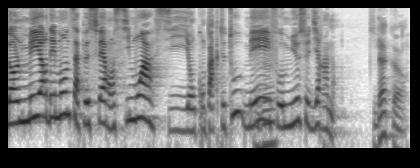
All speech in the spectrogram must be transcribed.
dans le meilleur des mondes, ça peut se faire en 6 mois si on compacte tout, mais il faut mieux se dire un an. D'accord.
